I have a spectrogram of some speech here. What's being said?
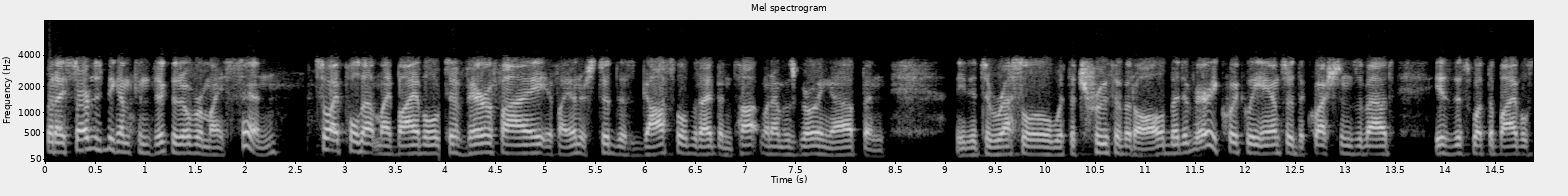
But I started to become convicted over my sin. So I pulled out my Bible to verify if I understood this gospel that I'd been taught when I was growing up and needed to wrestle with the truth of it all. But it very quickly answered the questions about is this what the Bible's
